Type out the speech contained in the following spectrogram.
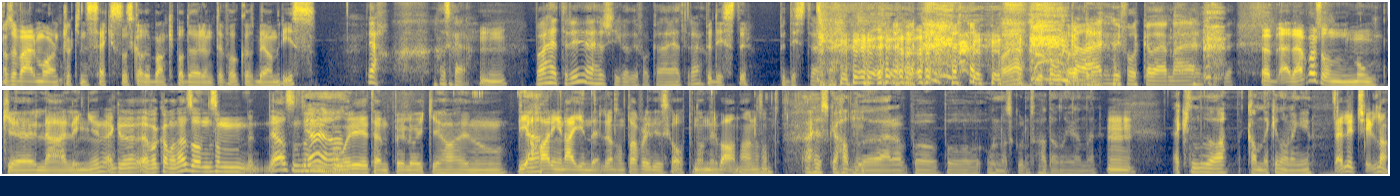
Og så hver morgen klokken seks så skal du banke på døren til folk og be om ris. Det skal jeg. Mm. Hva heter de? Jeg husker ikke hva de folka der heter. jeg. Buddhister. Buddhister. er det. De folka der, de folka der. Nei, jeg husker ikke det. Ja, Det er bare sånn munkelærlinger, er ikke det? Hva kan man det? Sånn som, ja, sånn som Ja, ja. bor i tempel og ikke har noe De Ja. har ingen eiendeler eller sånt da, fordi de skal oppnå nirvana eller noe sånt. Jeg husker jeg hadde det der på, på ungdomsskolen. Så hadde jeg noen greier der. Mm. Jeg kunne det da, jeg kan det ikke nå lenger. Det er litt chill, da.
